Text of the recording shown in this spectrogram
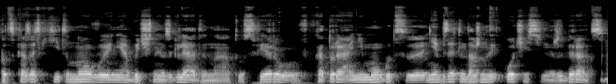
подсказать какие-то новые, необычные взгляды на ту сферу, в которой они могут, не обязательно должны очень сильно разбираться.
